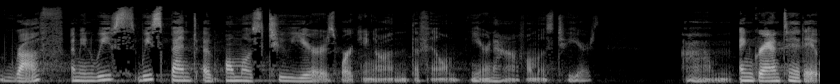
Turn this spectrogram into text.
rough. I mean, we've we spent almost two years working on the film, year and a half, almost two years. Um, and granted, it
